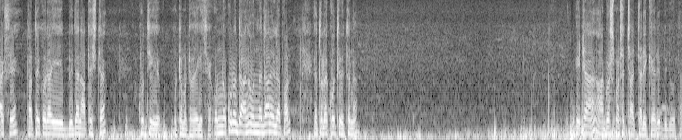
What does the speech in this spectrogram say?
লাগছে, তাতে করে এই বিধান আঠাশটা ক্ষতি মোটামুটি হয়ে গেছে। অন্য কোনো দান অন্য দান এলে পর এতটা ক্ষতি হতো না। এটা আগস্ট মাসের চার তারিখের ভিডিওটা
